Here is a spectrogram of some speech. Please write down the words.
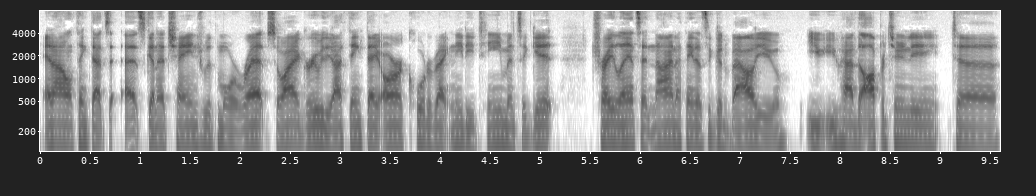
and I don't think that's that's going to change with more reps. So I agree with you. I think they are a quarterback needy team, and to get Trey Lance at nine, I think that's a good value. You you have the opportunity to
